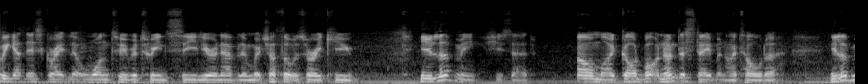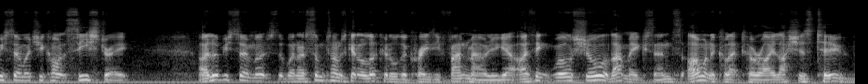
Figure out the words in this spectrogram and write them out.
We get this great little one-two between Celia and Evelyn, which I thought was very cute. You love me, she said. Oh my god, what an understatement, I told her. You love me so much you can't see straight. I love you so much that when I sometimes get a look at all the crazy fan mail you get, I think, well, sure, that makes sense. I want to collect her eyelashes too.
